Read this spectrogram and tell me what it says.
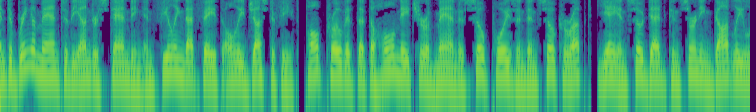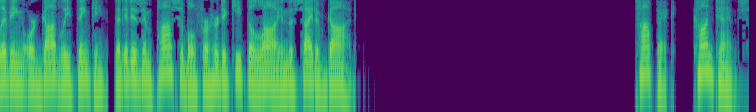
And to bring a man to the understanding and feeling that faith only justifieth, Paul proveth that the whole nature of man is so poisoned and so corrupt, yea and so dead concerning godly living or godly thinking, that it is impossible for her to keep the law in the sight of God. Contents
